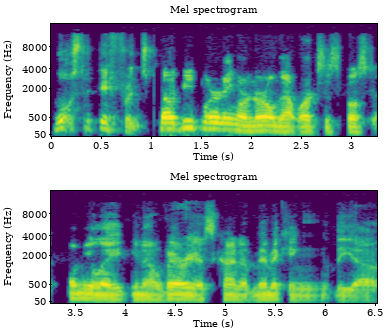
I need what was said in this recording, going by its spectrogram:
What's the difference? So deep learning or neural networks is supposed to emulate, you know, various kind of mimicking the uh,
